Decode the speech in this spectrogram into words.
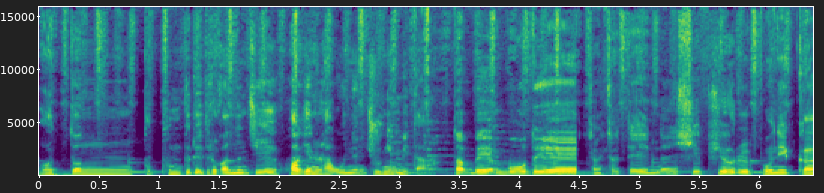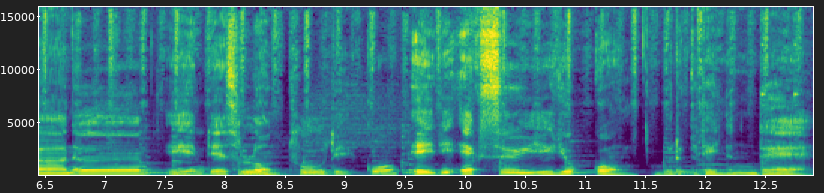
어떤 부품들이 들어갔는지 확인을 하고 있는 중입니다. 일단 메인보드에 장착되어 있는 CPU를 보니까는 AMD 에슬론 2도 있고 ADX260 뭐 이렇게 되어 있는데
